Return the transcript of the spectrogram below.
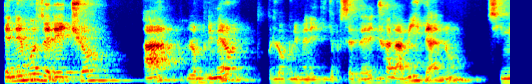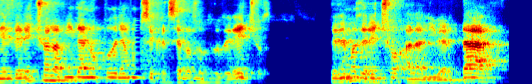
Tenemos derecho a, lo primero, lo primerito, pues el derecho a la vida, ¿no? Sin el derecho a la vida no podríamos ejercer los otros derechos. Tenemos derecho a la libertad,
